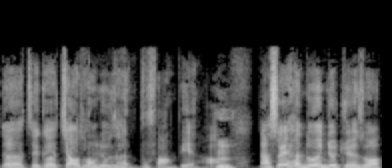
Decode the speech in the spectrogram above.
呃，这个交通就是很不方便哈。嗯。那所以很多人就觉得说，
